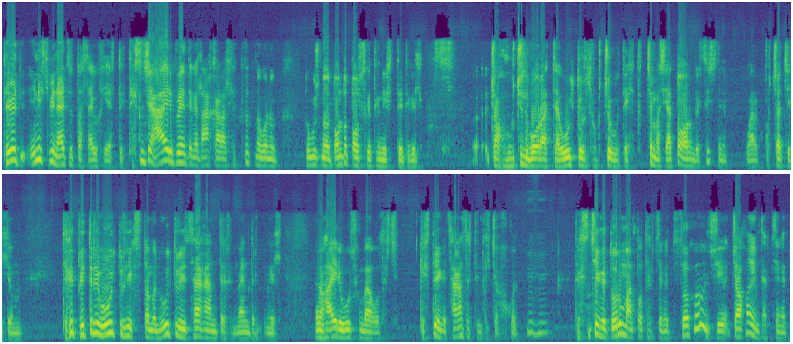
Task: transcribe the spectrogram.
Тэгээд энийг ч би найзуудаас аявих ярьдаг. Тэгсэн чинь хайр брэнд ингээл анх гараад хятад нөгөө нэг дүнгийн нөгөө дундад дуулс гэдэг нэртэй тэгэл э, жоох хөгжил буураатай үйлдвэрлэл хөгжөөгүйтэй хятад чинь бас ядуу орн байсан шүү дээ. Бараг 30 жилийн өмнө. Тэгэхэд бид нар үйлдвэр хийх ёстой байна. Үйлдвэр хийж сайхан амьдрах амьдрал ингээл нөгөө хайрын үүсгэн байгуулагч гэртээ ингээд цагаан сар тэмдэглэж байгаа байхгүй. Тэгсэн чинь ингээд дөрвөн мандуу тавьчихсан ингээд цөөхөн жоохон юм тавьчихсан ингээд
